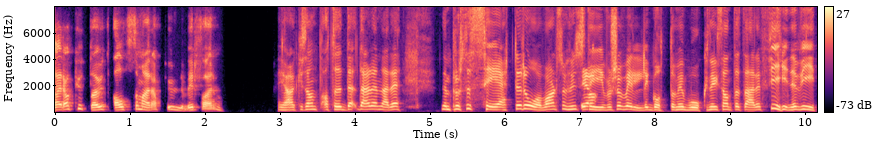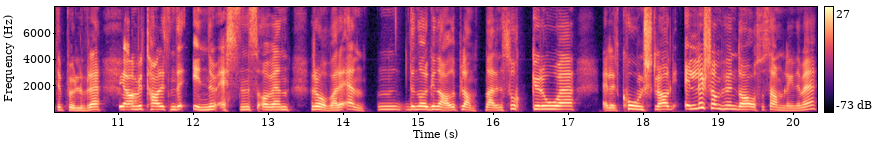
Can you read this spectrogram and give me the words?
er å kutte ut alt som er av pulverform. Ja, ikke sant? At det, det er den derre den prosesserte råvaren som hun Ja. skriver så veldig godt om i boken. ikke sant? Dette her fine, hvite pulveret. Ja. Når vi tar liksom the inner essence av en råvare, enten den originale planten er en sukkerroe, eller et kornslag, eller som hun da også sammenligner med,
